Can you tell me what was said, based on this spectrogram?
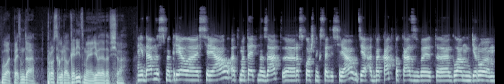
Вот, поэтому да, просто говорю алгоритмы и вот это все. Недавно смотрела сериал «Отмотать назад», э, роскошный, кстати, сериал, где адвокат показывает э, главным героям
